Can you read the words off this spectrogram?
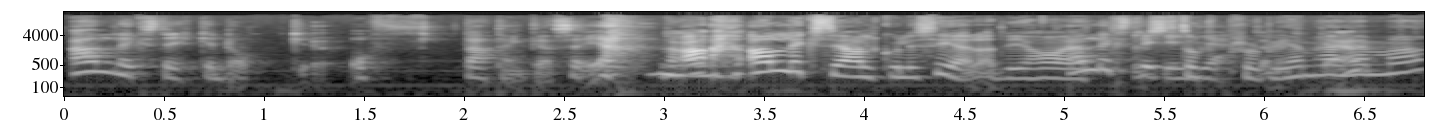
Alex dricker dock ofta tänkte jag säga. A- Alex är alkoholiserad. Vi har Alex ett stort problem här hemma.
